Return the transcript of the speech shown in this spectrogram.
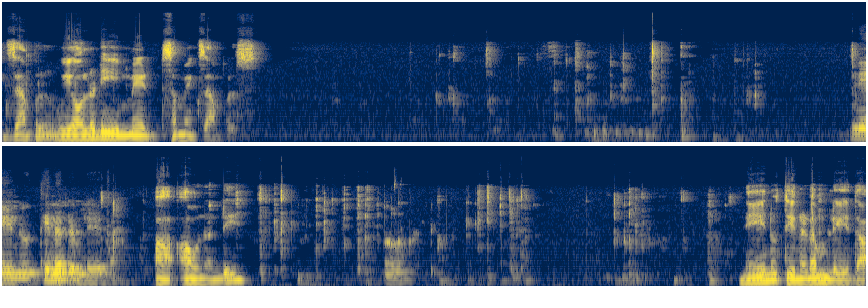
example we already made some examples నేను తినడం లేదా అవునండి నేను తినడం లేదా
